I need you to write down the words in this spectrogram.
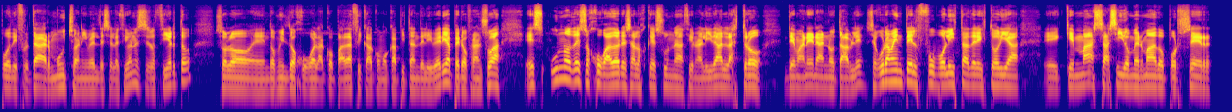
pudo disfrutar mucho a nivel de selecciones, eso es cierto. Solo en 2002 jugó la Copa de África como capitán de Liberia, pero François es uno de esos jugadores a los que su nacionalidad lastró de manera notable. Seguramente el futbolista de la historia eh, que más ha sido mermado por ser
